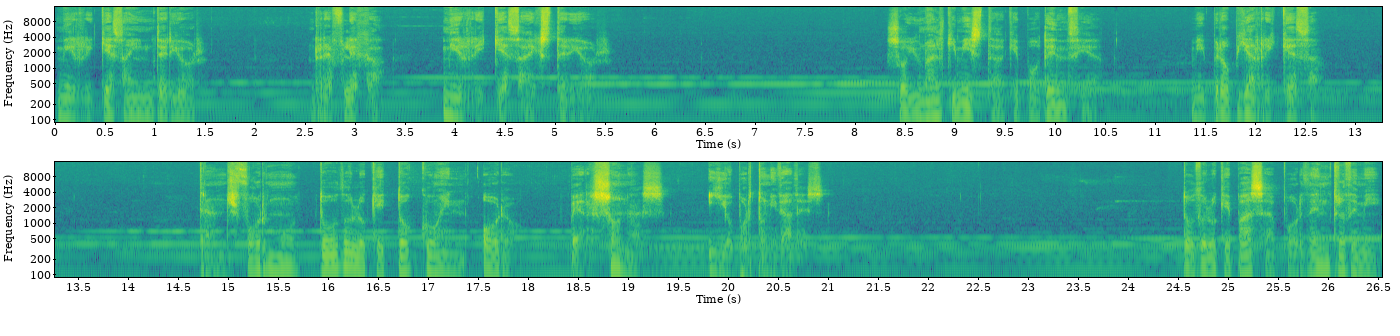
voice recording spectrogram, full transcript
Mi riqueza interior refleja mi riqueza exterior. Soy un alquimista que potencia mi propia riqueza. Transformo todo lo que toco en oro, personas y oportunidades. Todo lo que pasa por dentro de mí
